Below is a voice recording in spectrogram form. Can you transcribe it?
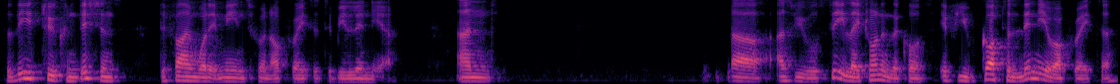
So these two conditions define what it means for an operator to be linear. And uh, as we will see later on in the course, if you've got a linear operator,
